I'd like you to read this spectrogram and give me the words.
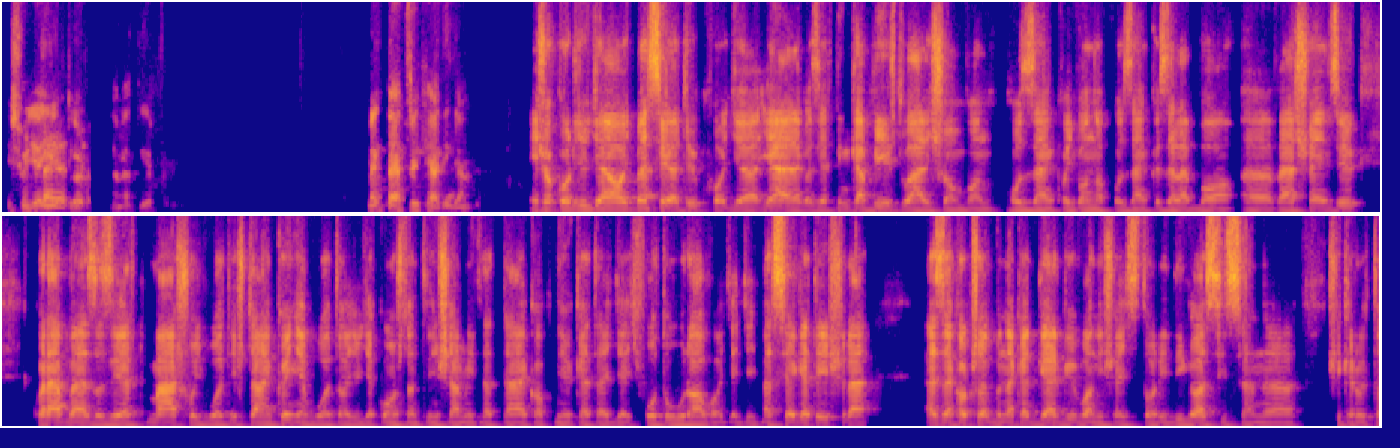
és ugye egy történetet írt. Meg Patrick Hennigan. És akkor ugye, ahogy beszéltük, hogy eh, jelenleg azért inkább virtuálisan van hozzánk, vagy vannak hozzánk közelebb a eh, versenyzők, korábban ez azért máshogy volt, és talán könnyebb volt, hogy ugye Konstantin is említette elkapni őket egy-egy fotóra, vagy egy-egy beszélgetésre. Ezzel kapcsolatban neked, Gergő, van is egy sztori, igaz? Hiszen uh, sikerült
